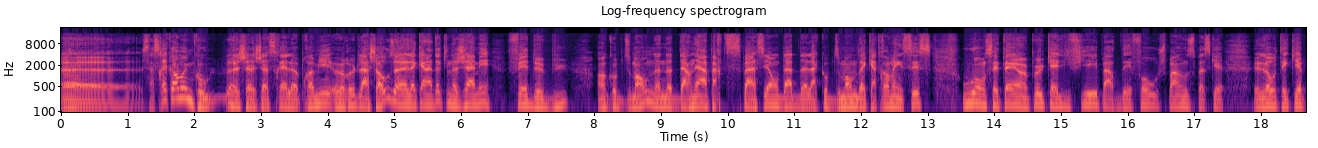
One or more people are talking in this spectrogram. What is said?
Euh, ça serait quand même cool. Je, je serais le premier heureux de la chose. Le Canada qui n'a jamais fait de but en Coupe du Monde. Notre dernière participation date de la Coupe du Monde de 86 où on s'était un peu qualifié par défaut, je pense, parce que l'autre équipe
